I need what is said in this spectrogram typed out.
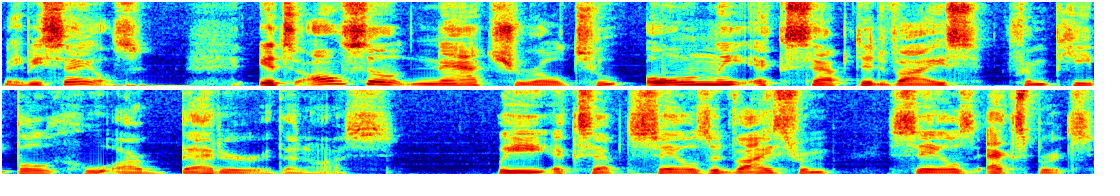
maybe sales. It's also natural to only accept advice from people who are better than us. We accept sales advice from sales experts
